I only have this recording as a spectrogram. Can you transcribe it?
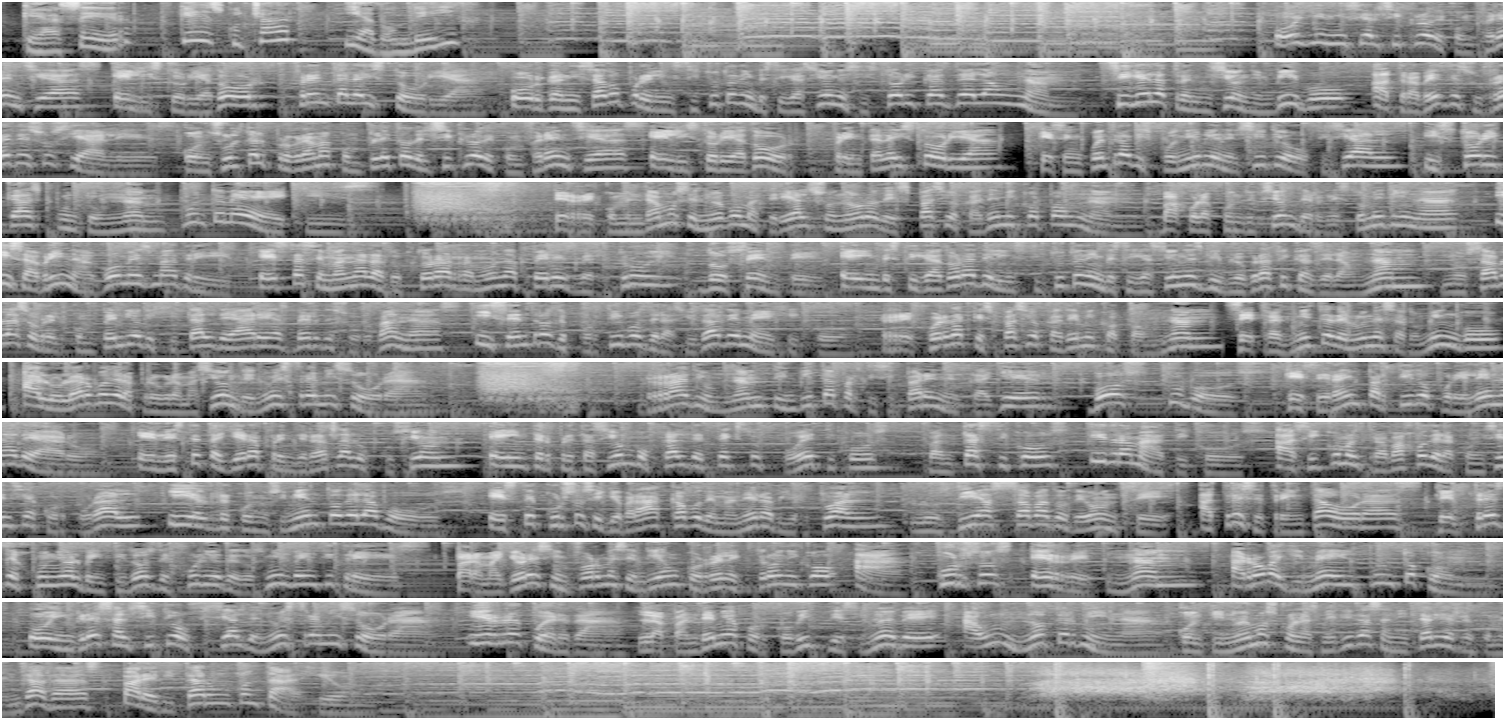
¿qué hacer? ¿Qué escuchar? ¿Y a dónde ir? Hoy inicia el ciclo de conferencias El historiador frente a la historia, organizado por el Instituto de Investigaciones Históricas de la UNAM. Sigue la transmisión en vivo a través de sus redes sociales. Consulta el programa completo del ciclo de conferencias El historiador frente a la historia, que se encuentra disponible en el sitio oficial históricas.unam.mx. Te recomendamos el nuevo material sonoro de Espacio Académico PAUNAM, bajo la conducción de Ernesto Medina y Sabrina Gómez Madrid. Esta semana la doctora Ramona Pérez Bertruy, docente e investigadora del Instituto de Investigaciones Bibliográficas de la UNAM, nos habla sobre el compendio digital de áreas verdes urbanas y centros deportivos de la Ciudad de México. Recuerda que Espacio Académico PAUNAM se transmite de lunes a domingo a lo largo de la programación de nuestra emisora. Radio UNAM te invita a participar en el taller Voz tu Voz, que será impartido por Elena de Aro. En este taller aprenderás la locución e interpretación vocal de textos poéticos fantásticos y dramáticos, así como el trabajo de la conciencia corporal y el reconocimiento de la voz. Este curso se llevará a cabo de manera virtual los días sábado de 11 a 13.30 horas del 3 de junio al 22 de julio de 2023. Para mayores informes envía un correo electrónico a cursosrunam.gmail.com o ingresa al sitio oficial de nuestra emisora. Y recuerda, la pandemia por COVID-19 aún no termina. Continuemos con las medidas sanitarias recomendadas para evitar un contagio.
